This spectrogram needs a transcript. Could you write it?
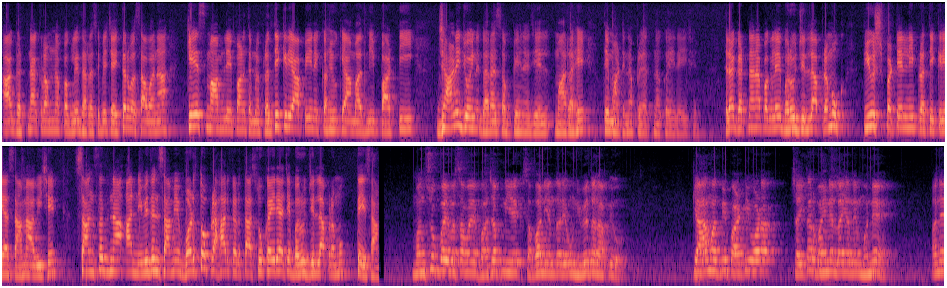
આ ઘટનાક્રમના પગલે ધારાસભ્ય ચૈતર વસાવાના કેસ મામલે પણ તેમણે પ્રતિક્રિયા આપી અને કહ્યું કે આમ આદમી પાર્ટી જાણી જોઈને ધારાસભ્યને જેલમાં રહે તે માટેના પ્રયત્ન કરી રહી છે. ત્યારે ઘટનાના પગલે ભરૂચ જિલ્લા પ્રમુખ પિયુષ પટેલની પ્રતિક્રિયા સામે આવી છે. સાંસદના આ નિવેદન સામે વળતો પ્રહાર કરતા શું કહી રહ્યા છે ભરૂચ જિલ્લા પ્રમુખ તે સામે? મનસુખભાઈ વસાવાએ ભાજપની એક સભાની અંદર એવું નિવેદન આપ્યું કે આમ આદમી પાર્ટીવાળા ચૈતરભાઈને લઈ અને મને અને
